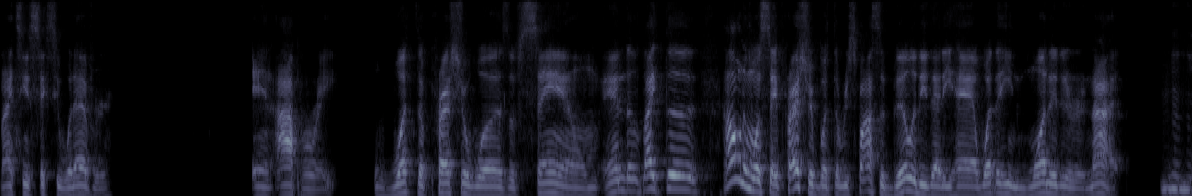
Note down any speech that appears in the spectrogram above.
1960, whatever, and operate. What the pressure was of Sam and the, like the I don't even want to say pressure, but the responsibility that he had, whether he wanted it or not, Mhm.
